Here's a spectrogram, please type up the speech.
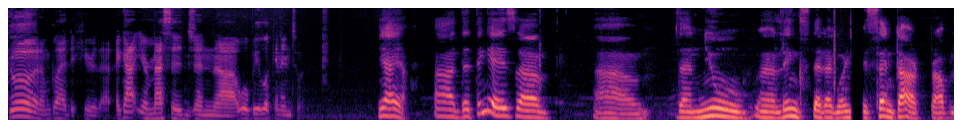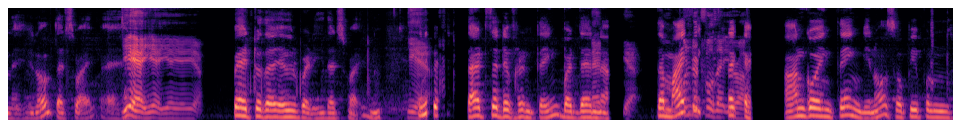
Good. I'm glad to hear that. I got your message, and uh, we'll be looking into it. Yeah, yeah. Uh, the thing is, um, um, the new uh, links that are going to be sent out, probably, you know, that's why I Yeah, yeah, yeah, yeah, yeah. paid to the everybody. That's why. You know. Yeah. Anyway, that's a different thing. But then That, uh, yeah. the W- my thing Wonderful that like you're a up. ongoing thing, you know. So people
